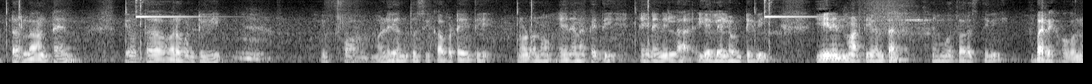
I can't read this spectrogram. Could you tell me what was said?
ಆಫ್ಟರ್ ಲಾಂಗ್ ಟೈಮ್ ಇವತ್ತು ಹೊರಗೆ ಹೊಂಟೀವಿ ಯಪ್ಪ ಮಳೆ ಅಂತೂ ಸಿಕ್ಕಾಪಟ್ಟೆ ಐತಿ ನೋಡೋಣ ಏನೇನು ಆಕೈತಿ ಏನೇನಿಲ್ಲ ಎಲ್ಲೆಲ್ಲಿ ಹೊಂಟೀವಿ ಏನೇನು ಮಾಡ್ತೀವಿ ಅಂತ ನಿಮಗೂ ತೋರಿಸ್ತೀವಿ. ಬರ್ರಿ ಹೋಗೋಣ.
